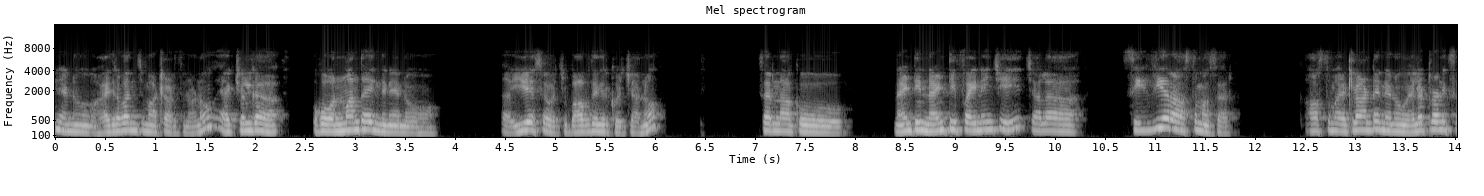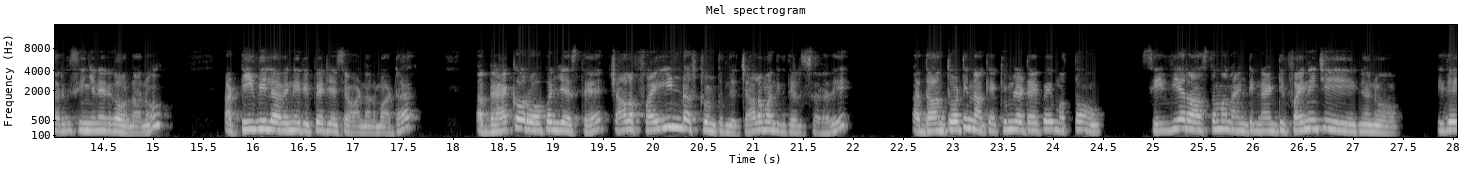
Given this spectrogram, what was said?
నేను హైదరాబాద్ నుంచి మాట్లాడుతున్నాను. యాక్చువల్గా ఒక వన్ మంత్ అయింది నేను యుఎస్ఏ వచ్చి బాబు దగ్గరికి వచ్చాను. సార్ నాకు నైన్టీన్ నైన్టీ ఫైవ్ నుంచి చాలా సివియర్ ఆస్తమా సార్. ఆస్తమా ఎట్లా అంటే నేను ఎలక్ట్రానిక్ సర్వీస్ ఇంజనీర్గా ఉన్నాను. ఆ టీవీలు అవన్నీ రిపేర్ చేసేవాడిని అనమాట ఆ బ్యాక్ ఓవర్ ఓపెన్ చేస్తే చాలా ఫైన్ డస్ట్ ఉంటుంది. చాలా మందికి తెలుసు సార్ అది. దాంతో నాకు అక్యుములేట్ అయిపోయి మొత్తం severe asthma nineteen ninety five నుంచి నేను ఇదే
